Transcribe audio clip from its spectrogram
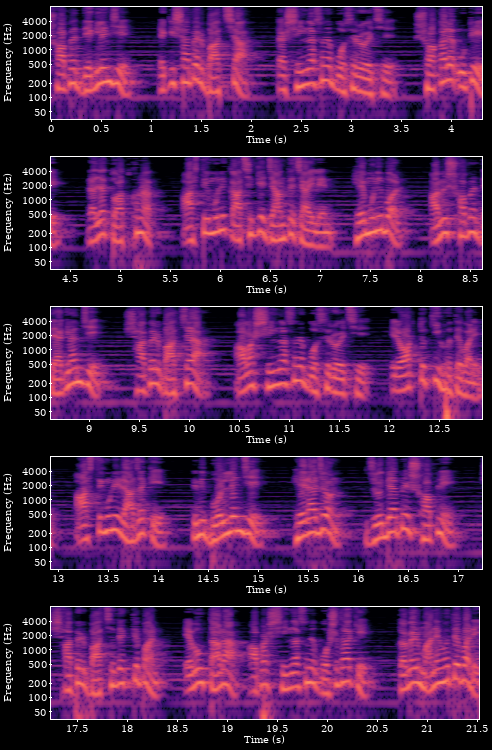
স্বপ্নে দেখলেন যে একটি সাপের বাচ্চা তার সিংহাসনে বসে রয়েছে। সকালে উঠে রাজা তৎক্ষণাৎ আস্তিমুনি কাছে গিয়ে জানতে চাইলেন, হে মুনিবর আমি স্বপ্নে দেখলাম যে সাপের বাচ্চারা আমার সিংহাসনে বসে রয়েছে। এর অর্থ কি হতে পারে? আস্তিমুনি রাজাকে তিনি বললেন যে, হে রাজন, যদি আপনি স্বপ্নে সাপের বাচ্চা দেখতে পান এবং তারা আপনার সিংহাসনে বসে থাকে, তবে এর মানে হতে পারে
